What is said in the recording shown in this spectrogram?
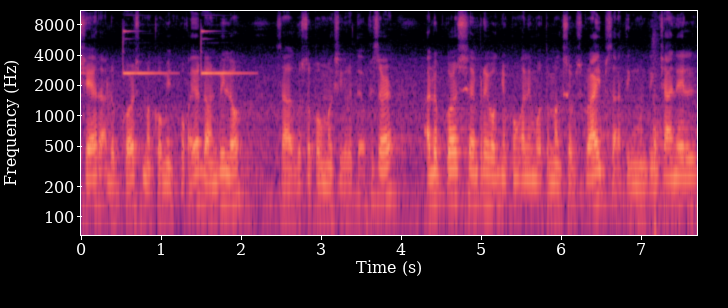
share, and of course mag-comment po kayo down below sa gusto pong mag-security officer. And of course, siyempre huwag niyo pong kalimutan mag-subscribe sa ating munting channel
